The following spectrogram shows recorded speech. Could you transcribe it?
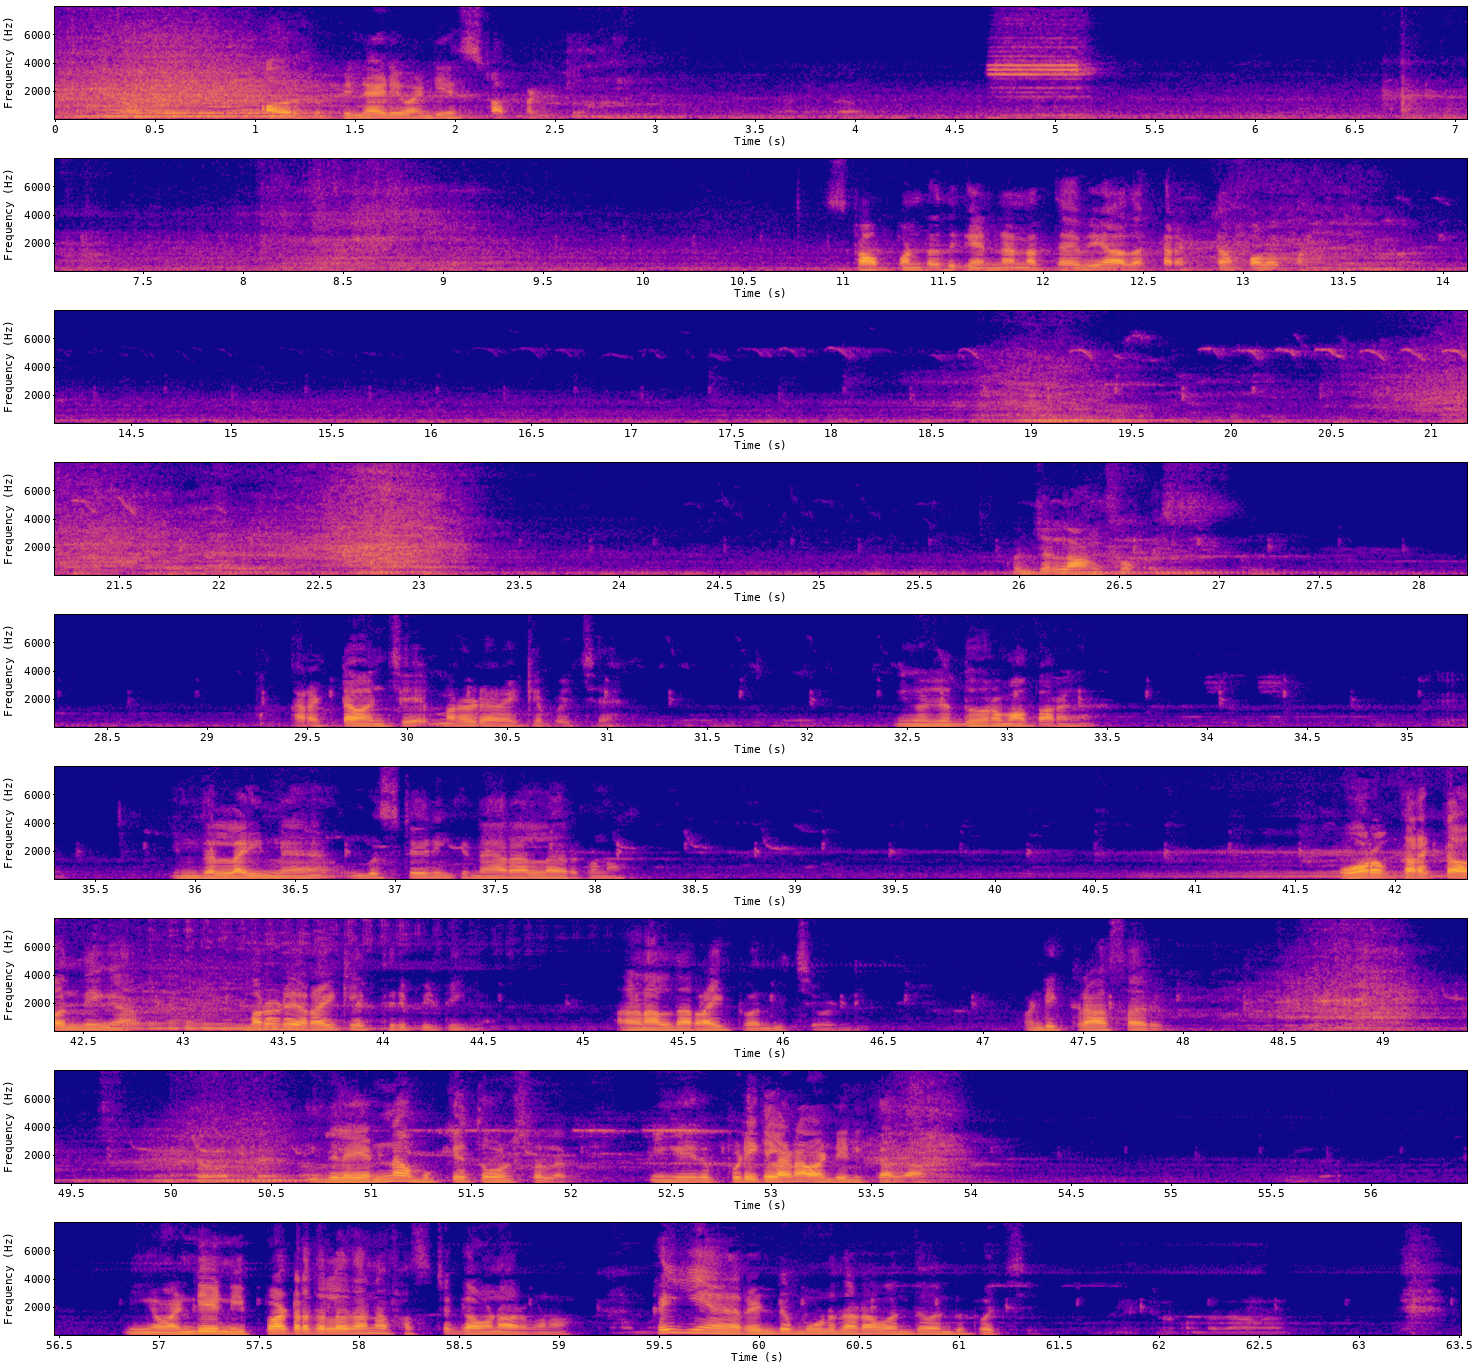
அவருக்கு பின்னாடி வண்டியை ஸ்டாப் பண்ணிக்கலாம் ஸ்டாப் பண்ணுறதுக்கு என்னென்ன தேவையோ அதை கரெக்டாக ஃபாலோ பண்ணுங்க கொஞ்சம் லாங் ஃபோக்கஸ் கரெக்டாக வந்துச்சு. மறுபடியும் ரைட்டில் போயிடுச்சு. நீங்கள் கொஞ்சம் தூரமாக பாருங்கள் இந்த லைனு உங்கள் ஸ்டேரிங்க்கு நேரெல்லாம் இருக்கணும். ஓரம் கரெக்டாக வந்தீங்க. மறுபடியும் ரைட்டில் திருப்பிட்டீங்க. அதனால தான் ரைட் வந்துச்சு வண்டி. வண்டி கிராஸாக இருக்கு. இதில் என்ன முக்கியத்துவம் சொல்லுங்க. நீங்கள் இதை பிடிக்கலன்னா வண்டி நிற்காதா நீங்கள் வண்டியை நிப்பாட்டுறதுல தானே ஃபஸ்ட்டு கவனம் இருக்கணும். கை ரெண்டு மூணு தடவை வந்து வந்து போச்சு?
